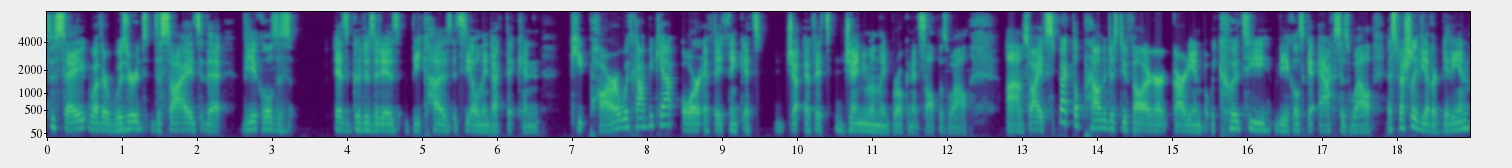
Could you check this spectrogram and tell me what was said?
to say whether Wizards decides that vehicles is as good as it is because it's the only deck that can keep par with copycat or if they think it's if it's genuinely broken itself as well. Um, so I expect they'll probably just do Felidar Guardian, but we could see vehicles get axed as well, especially the other Gideon,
